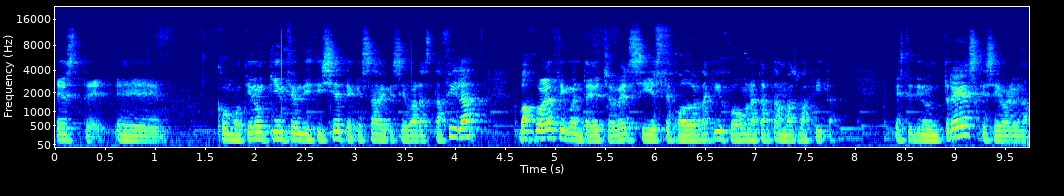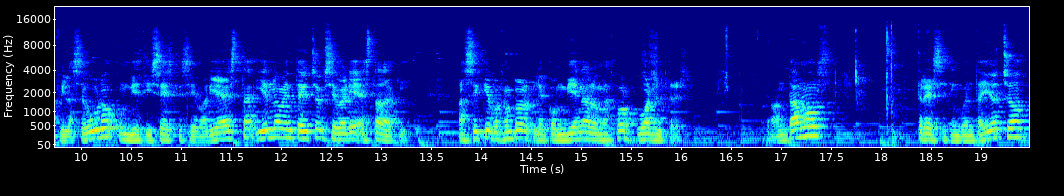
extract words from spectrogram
Este, eh, como tiene un 15 y un 17 que sabe que se va a esta fila, va a jugar el 58. A ver si este jugador de aquí juega una carta más bajita. Este tiene un 3 que se llevaría una fila seguro, un 16 que se llevaría esta y el 98 que se llevaría esta de aquí. Así que, por ejemplo, le conviene a lo mejor jugar el 3. Levantamos, 3 y 58.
